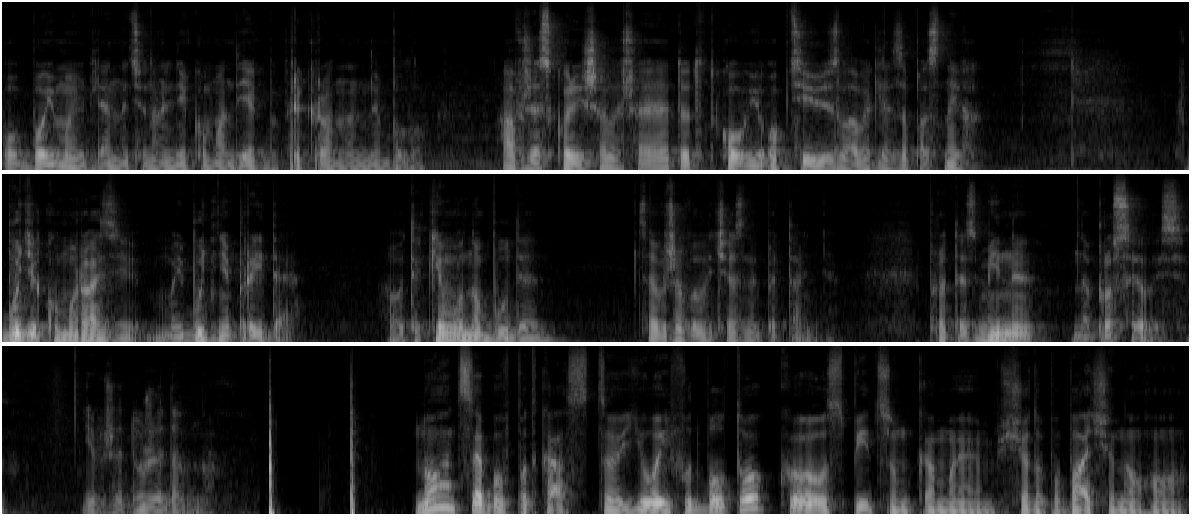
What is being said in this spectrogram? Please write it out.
обоймою для національної команди, як би прикро нам не було, а вже скоріше лише додатковою опцією з лави для запасних. В будь-якому разі майбутнє прийде. А от яким воно буде, це вже величезне питання. Проте зміни напросилися. І вже дуже давно. Ну, а це був подкаст UA Football Talk з підсумками щодо побаченого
